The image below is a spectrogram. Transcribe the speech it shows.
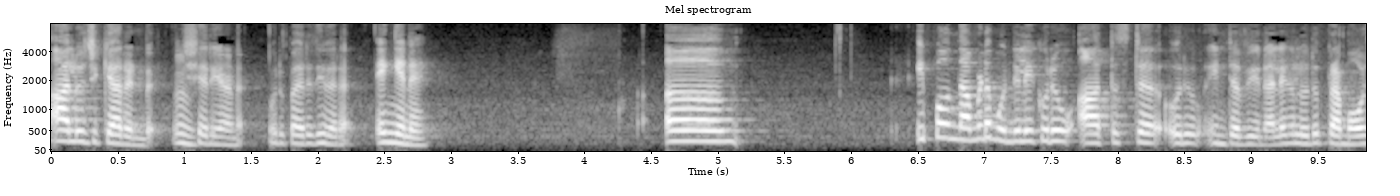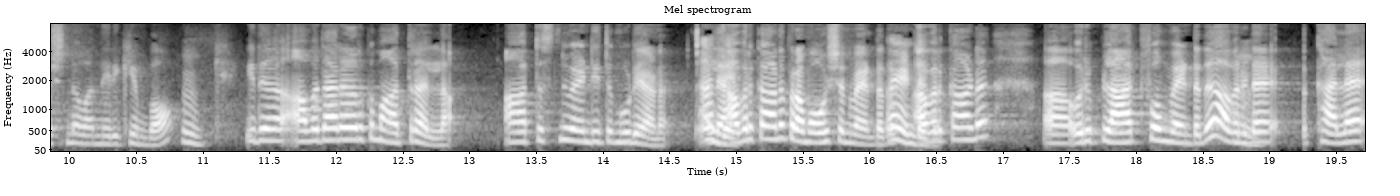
ആലോചിക്കാറുണ്ട്. ശരിയാണ് ഒരു പരിധി വരെ. എങ്ങനെ? ഇപ്പൊ നമ്മുടെ മുന്നിലേക്ക് ഒരു ആർട്ടിസ്റ്റ് ഒരു ഇന്റർവ്യൂവിന് അല്ലെങ്കിൽ ഒരു പ്രൊമോഷന് വന്നിരിക്കുമ്പോ ഇത് അവതാരകർക്ക് മാത്രമല്ല ആർട്ടിസ്റ്റിന് വേണ്ടിയിട്ടും കൂടിയാണ്. അല്ലെ? അവർക്കാണ് പ്രൊമോഷൻ വേണ്ടത്. അവർക്കാണ് ഒരു പ്ലാറ്റ്ഫോം വേണ്ടത്. അവരുടെ കല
